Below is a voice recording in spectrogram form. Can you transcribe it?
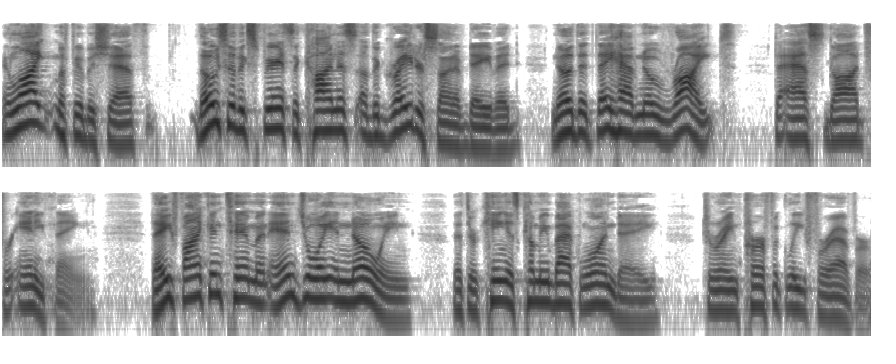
And like Mephibosheth, those who have experienced the kindness of the greater son of David know that they have no right to ask God for anything. They find contentment and joy in knowing that their king is coming back one day to reign perfectly forever.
